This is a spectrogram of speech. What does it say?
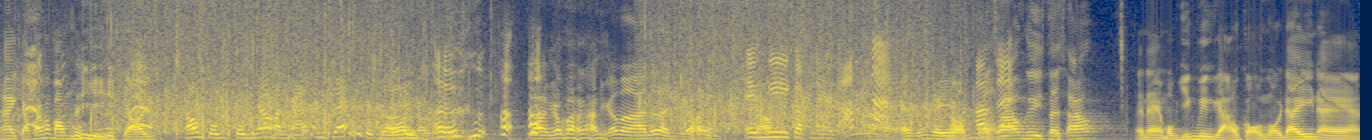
hai chồng bán pháo bông hay gì vậy trời? Không cùng cùng nhau hành hạ thân xác với cuộc đời. Ừ. rồi cảm ơn anh. Cảm ơn anh rất là nhiều. Em nghi cặp này lắm nè. Em cũng nghi À, tại sao nghi tại sao? Đây nè một diễn viên gạo cội ngồi đây nè.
